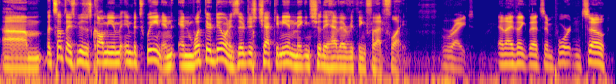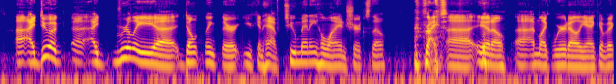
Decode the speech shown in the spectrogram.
um, but sometimes people just call me in, in between, and, and what they're doing is they're just checking in, making sure they have everything for that flight. Right. And I think that's important. So uh, I do. Uh, I really uh, don't think there you can have too many Hawaiian shirts, though. right. Uh, you know, uh, I'm like Weird Al Yankovic.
